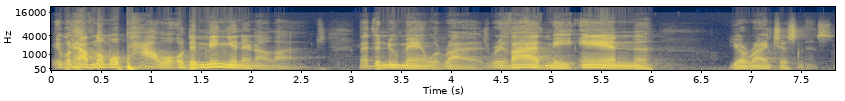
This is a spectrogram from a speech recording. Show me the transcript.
It would have no more power or dominion in our lives, that the new man would rise. Revive me in your righteousness.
